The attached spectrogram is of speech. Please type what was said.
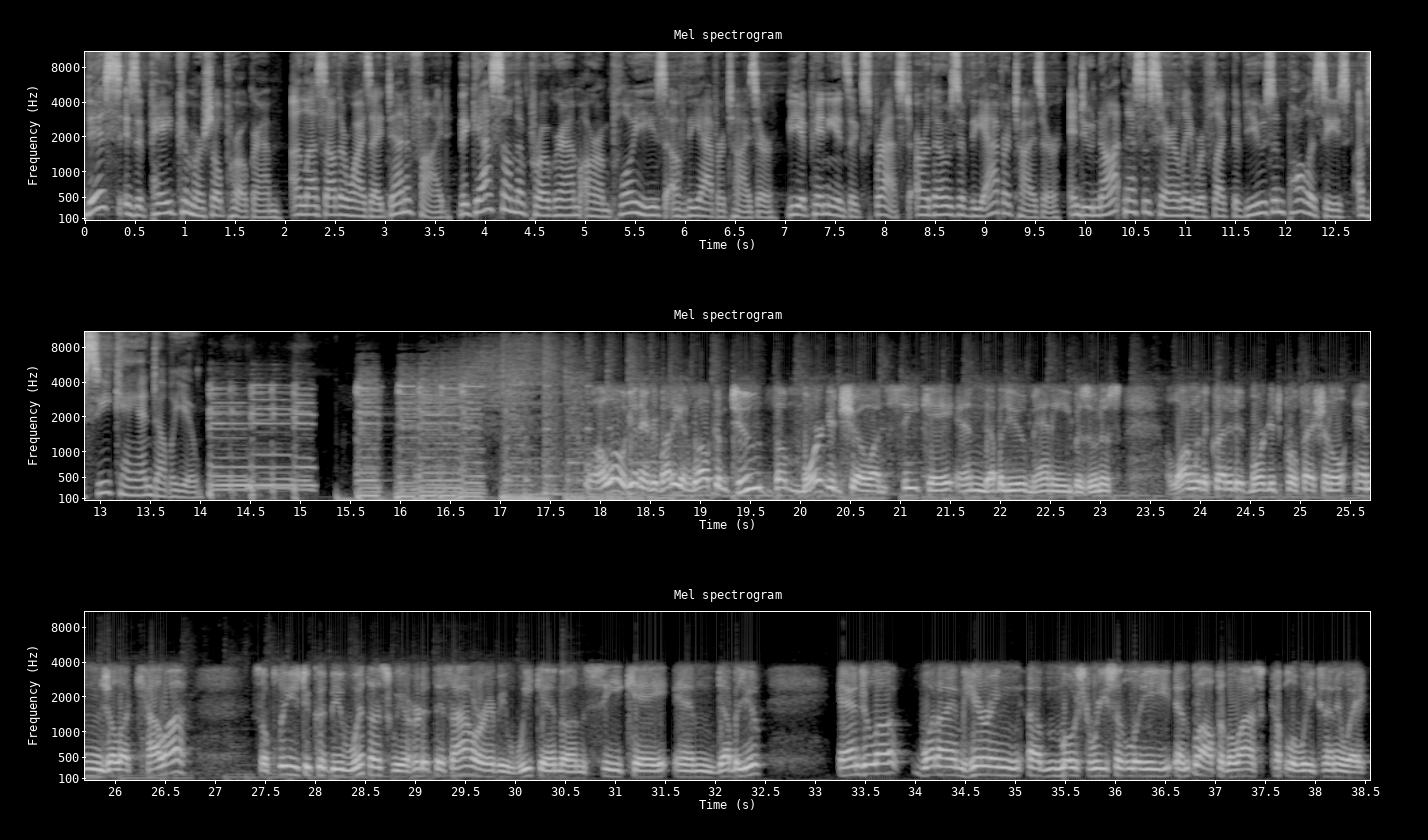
This is a paid commercial program. Unless otherwise identified, the guests on the program are employees of the advertiser. The opinions expressed are those of the advertiser and do not necessarily reflect the views and policies of CKNW. Well, hello again, everybody, and welcome to The Mortgage Show on CKNW. Manny Bazunas, along with accredited mortgage professional Angela Calla. So pleased you could be with us. We are heard at this hour every weekend on CKNW. Angela, what I am hearing uh, most recently, and well, for the last couple of weeks anyway,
